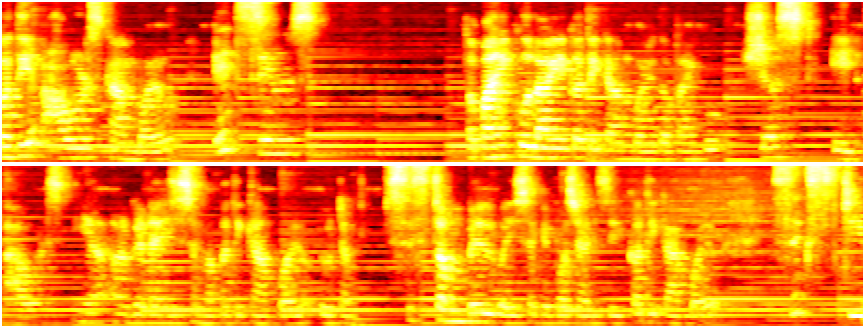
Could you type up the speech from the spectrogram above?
कति आवर्स काम भयो? इट सिम्स तपाईँको लागि कति काम भयो तपाईँको जस्ट एट आवर्स यहाँ अर्गनाइजेसनमा कति काम भयो एउटा सिस्टम बिल्ड भइसके पछाडि चाहिँ कति काम भयो? Sixty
